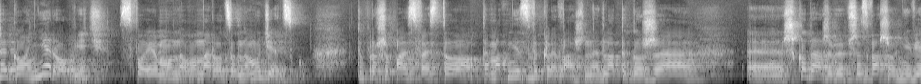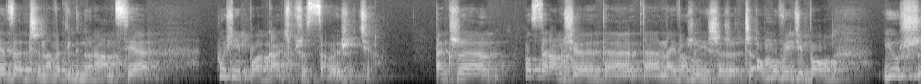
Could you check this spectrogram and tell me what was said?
czego nie robić swojemu nowonarodzonemu dziecku. Tu proszę Państwa jest to temat niezwykle ważny, dlatego że e, szkoda, żeby przez Waszą niewiedzę czy nawet ignorancję później płakać przez całe życie. Także postaram się te, te najważniejsze rzeczy omówić, bo już,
